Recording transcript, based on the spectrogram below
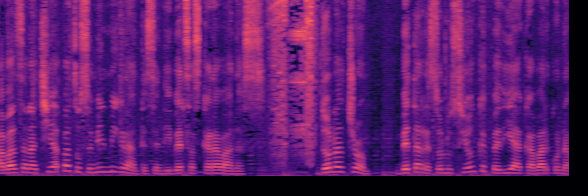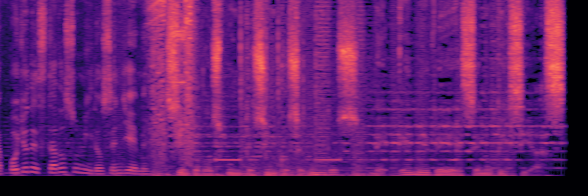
Avanzan a Chiapas 12.000 migrantes en diversas caravanas. Donald Trump veta resolución que pedía acabar con apoyo de Estados Unidos en Yemen. 102.5 segundos de MBS Noticias.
